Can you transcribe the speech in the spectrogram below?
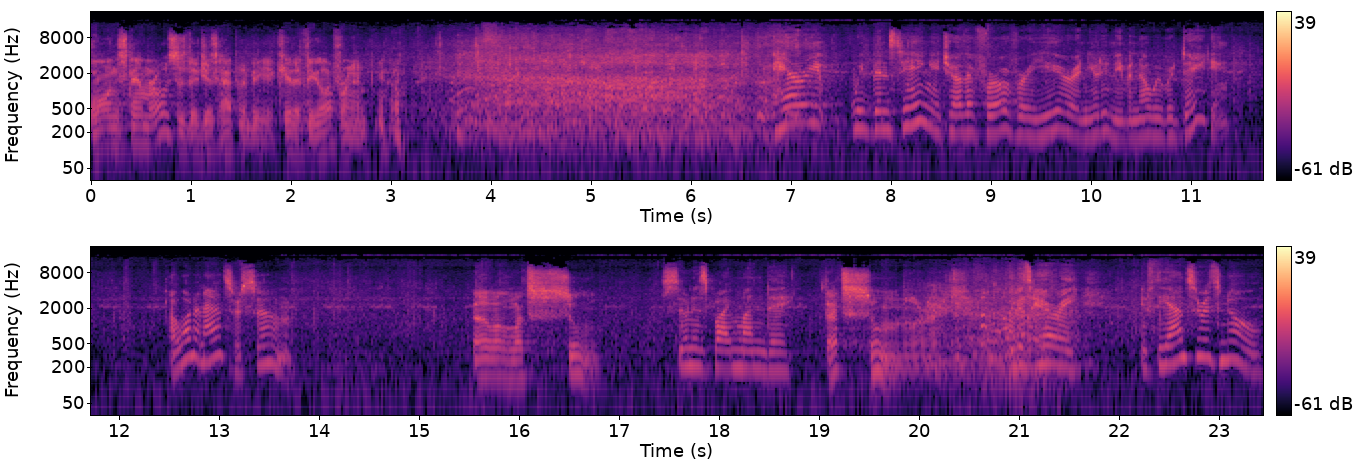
long stem roses. They just happen to be a kid at the off ramp, you know. Harry, we've been seeing each other for over a year, and you didn't even know we were dating. I want an answer soon. Oh, well, what's soon? Soon as by Monday. That's soon, all right. Because, Harry, if the answer is no,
